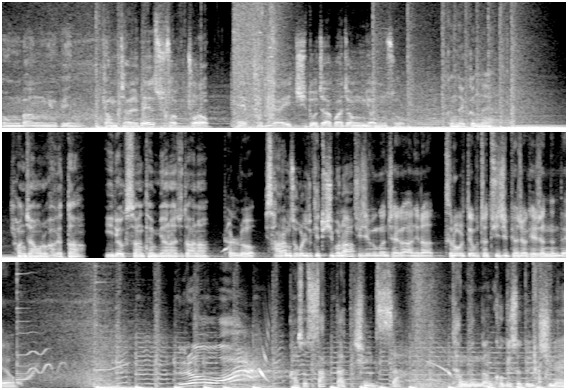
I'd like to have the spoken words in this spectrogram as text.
동방유빈 경찰대 수석 졸업 FBI 지도자 과정 연수 근데 끝내 현장으로 가겠다. 이력서한테 미안하지도 않아? 별로 사람 속을 이렇게 뒤집어놔? 뒤집은 건 제가 아니라 들어올 때부터 뒤집혀져 계셨는데요. 가서 싹 다 짐 싸. 당분간 거기서들 지내.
